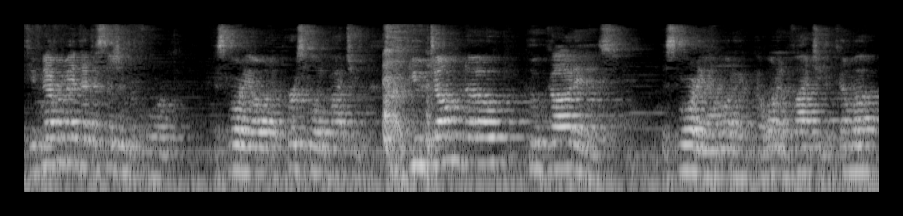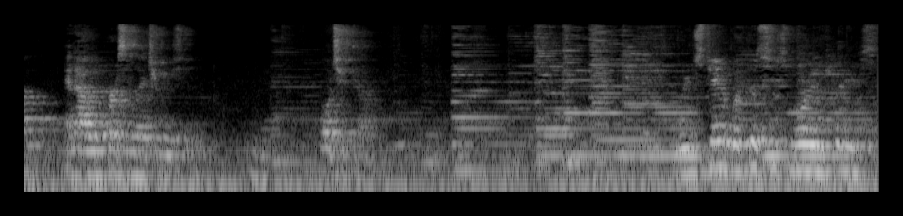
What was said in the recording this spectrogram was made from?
If you've never made that decision before, this morning I want to personally invite you. If you don't know who God is, this morning I want to I want to invite you to come up and I will personally introduce you. Won't you come? Will you stand with us this morning, please?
